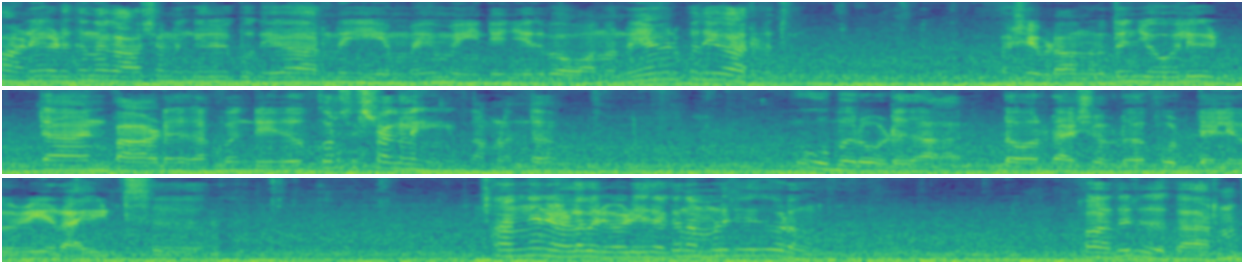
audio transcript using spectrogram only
പണി എടുക്കുന്ന കാശുണ്ടെങ്കിൽ ഒരു പുതിയ കാറിന്റെ ഇ എം ഐ മെയിന്റെയിൻ ചെയ്ത് പോകാന്നുണ്ടെങ്കിൽ ഞാൻ ഒരു പുതിയ കാർ എടുത്തു. പക്ഷെ ഇവിടെ വന്നിടത്തും ജോലി കിട്ടാൻ പാട്. അപ്പോൾ എന്ത് ചെയ്തു? കുറച്ച് സ്ട്രഗിളിങ് നമ്മളെന്താ? ഊബർ ഓടുക ഡോർ ഡാഷ് ഓടുക ഫുഡ് ഡെലിവറി റൈഡ്സ് അങ്ങനെയുള്ള പരിപാടീസൊക്കെ നമ്മൾ ചെയ്തു തുടങ്ങും. അപ്പോൾ അതൊരു കാരണം.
